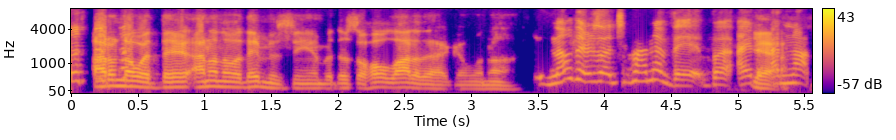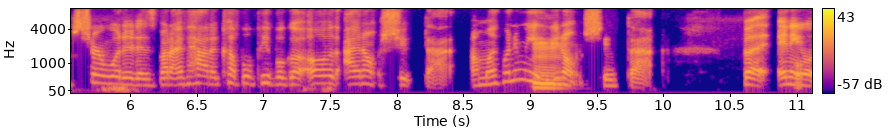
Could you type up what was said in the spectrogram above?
I don't know what they I don't know what they've been seeing, but there's a whole lot of that going on. No, there's a ton of it, but I, Yeah. I'm not sure what it is. But I've had a couple people go, "Oh, I don't shoot that." I'm like, "What do you mean Mm. you don't shoot that?" But anyway,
